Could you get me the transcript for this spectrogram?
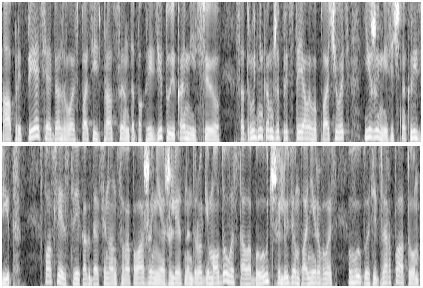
а предприятие обязывалось платить проценты по кредиту и комиссию. Сотрудникам же предстояло выплачивать ежемесячно кредит. Впоследствии, когда финансовое положение железной дороги Молдовы стало бы лучше, людям планировалось выплатить зарплату.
